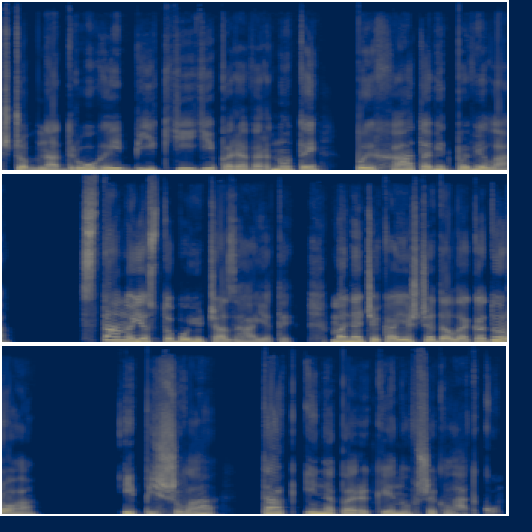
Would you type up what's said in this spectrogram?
щоб на другий бік її перевернути, пихато відповіла Стану я з тобою час гаяти, мене чекає ще далека дорога. І пішла, так і не перекинувши кладку.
